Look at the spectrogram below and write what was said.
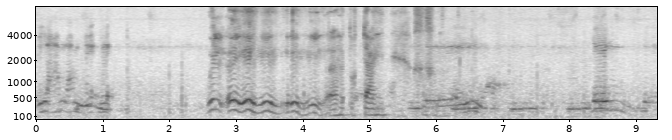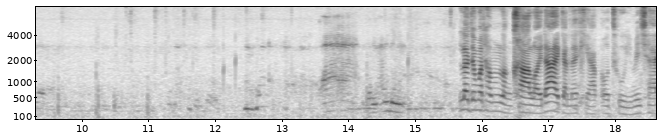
วิล้ามล้ามเบ๊เบ๊วิลเอ้ยเอ้ยเอ้ยเอ้ยเอ้ยเออตกใจ ยิงว้าวันนั้นดู เราจะมาทำหลังคาลอยได้กันนะครับ เอาถุยไม่ใช่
